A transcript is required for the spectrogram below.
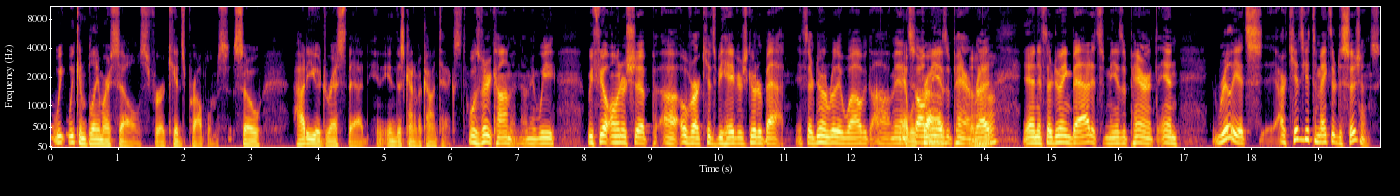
we, we can blame ourselves for our kids' problems. So, how do you address that in, in this kind of a context? Well, it's very common. I mean, we we feel ownership uh, over our kids' behaviors, good or bad. If they're doing really well, we go, "Oh man, Yeah, it's all me as a parent, Uh-huh. right?" And if they're doing bad, it's me as a parent. And really, it's our kids get to make their decisions,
